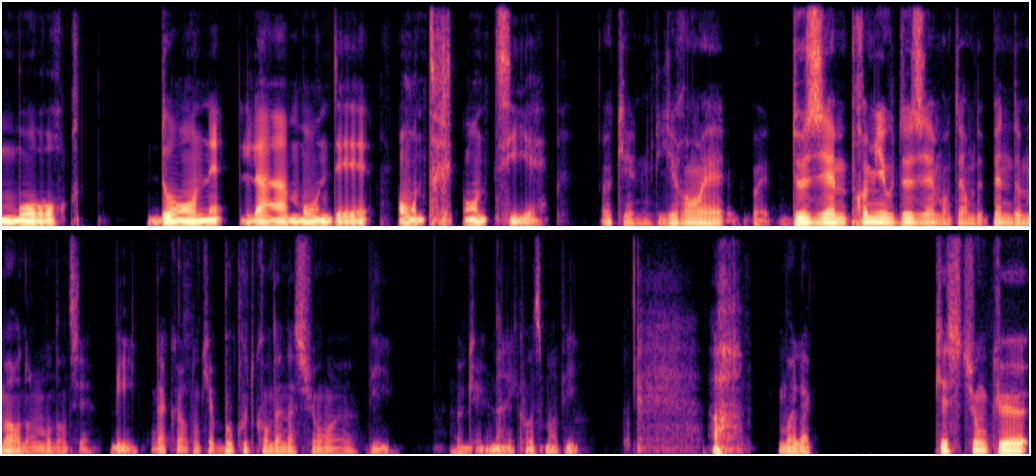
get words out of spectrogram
mort dans le monde entier. Ok. L'Iran est ouais, deuxième, premier ou deuxième en termes de peine de mort dans le monde entier. Oui, D'accord. Donc il y a beaucoup de condamnations. euh, oui. Ok. Malheureusement, oui. Ah, Moi, la question que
